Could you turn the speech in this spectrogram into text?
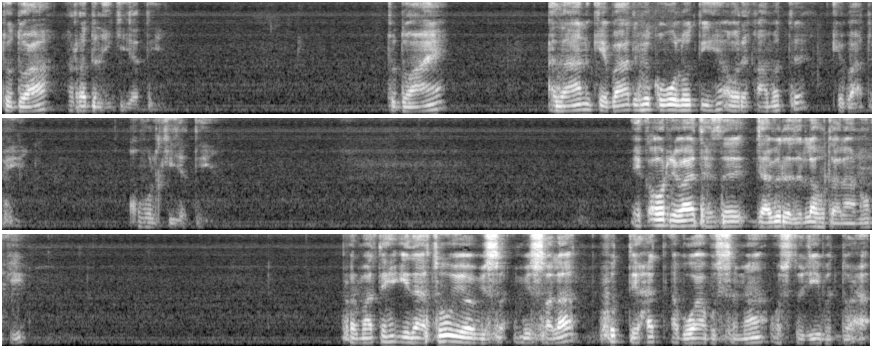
तो दुआ रद्द नहीं की जाती। तो दुआएँ अजान के बाद भी कबूल होती हैं और इकामत के बाद भी कबूल की जाती हैं। एक और रिवायत है जाबिर रज़ी तु की। फरमाते हैं इदासू वसला फतहत अबवाबुस्समा वस्तुजीब दुआ।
